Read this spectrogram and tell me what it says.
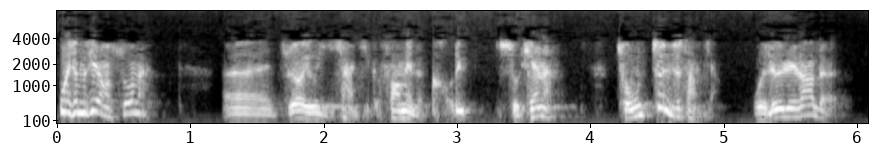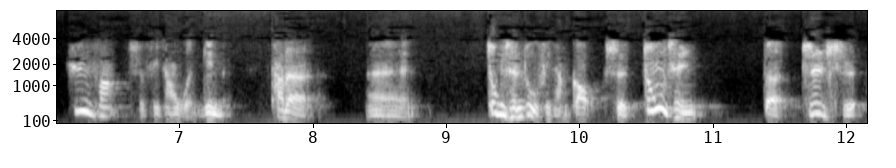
为什么这样说呢？呃，主要有以下几个方面的考虑。首先呢，从政治上讲，委内瑞拉的军方是非常稳定的，它的呃忠诚度非常高，是忠诚的支持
